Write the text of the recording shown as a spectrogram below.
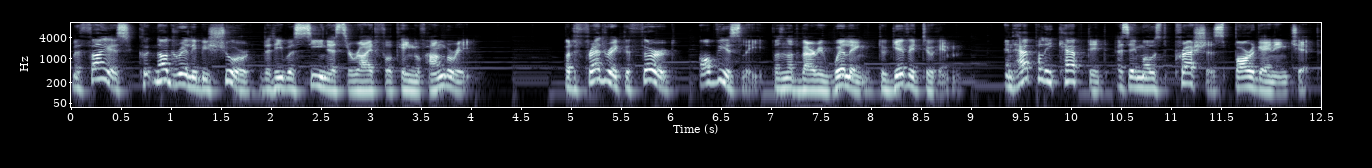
Matthias could not really be sure that he was seen as the rightful king of Hungary. But Frederick III obviously was not very willing to give it to him, and happily kept it as a most precious bargaining chip.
